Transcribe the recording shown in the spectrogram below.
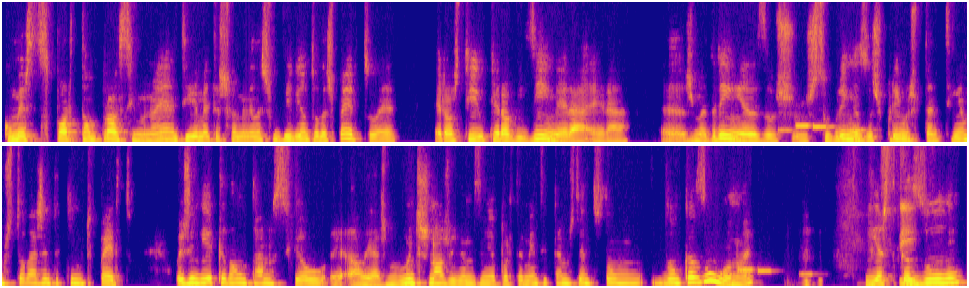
como este suporte tão próximo, não é? Antigamente as famílias viviam todas perto, é, era o tio que era o vizinho, era, era as madrinhas, os, os sobrinhos, os primos, portanto tínhamos toda a gente aqui muito perto. Hoje em dia cada um está no seu, eh, aliás, muitos de nós vivemos em apartamento e estamos dentro de um, de um casulo, não é? E este Sim. casulo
